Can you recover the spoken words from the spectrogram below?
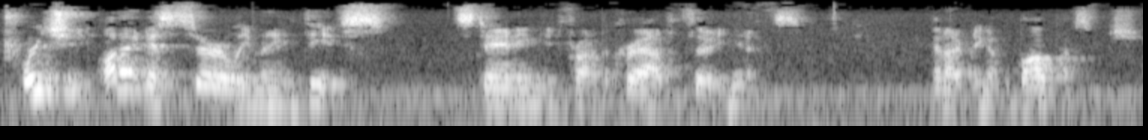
preaching, I don't necessarily mean this, standing in front of a crowd for 30 minutes and opening up a Bible passage.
